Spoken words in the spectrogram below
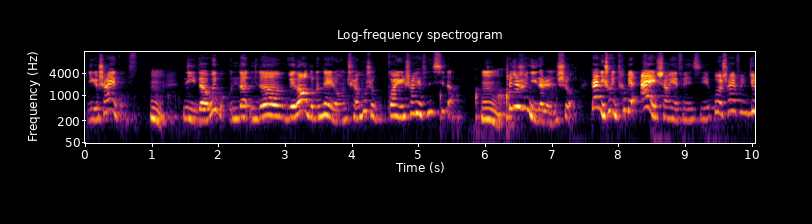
一个商业公司，嗯。你的微博、你的你的 vlog 的内容全部是关于商业分析的，嗯。这就是你的人设。但你说你特别爱商业分析，或者商业分析就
